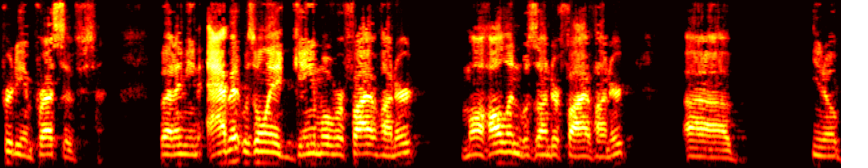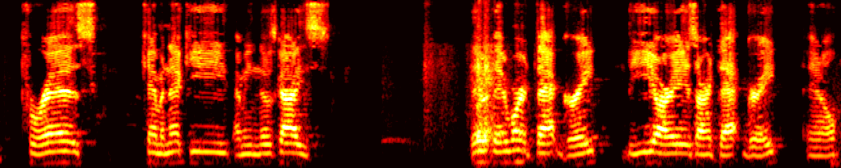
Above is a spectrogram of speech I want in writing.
pretty impressive. But I mean, Abbott was only a game over 500. Mulholland was under 500. Uh, you know, Perez, Kamieniecki. I mean, those guys, they, they weren't that great. The ERAs aren't that great, you know,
